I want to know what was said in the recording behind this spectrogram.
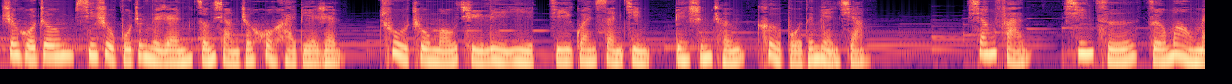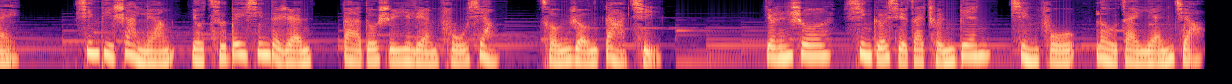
生活中心术不正的人，总想着祸害别人。处处谋取利益，机关算尽，便生成刻薄的面相。相反，心慈则貌美，心地善良、有慈悲心的人，大多是一脸福相，从容大气。有人说，性格写在唇边，幸福露在眼角。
